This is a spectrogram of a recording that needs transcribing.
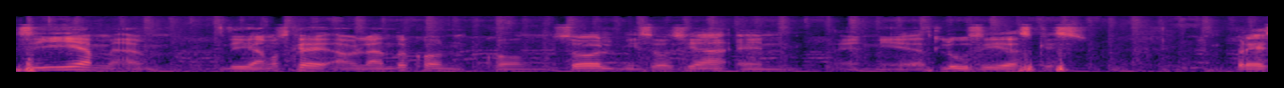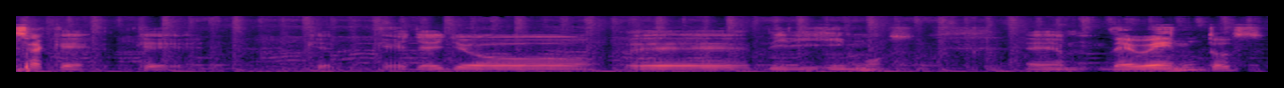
Sí, digamos que hablando con, Sol, mi socia en, en Ideas Lúcidas, que es una empresa que, ella y yo eh, dirigimos em, de eventos,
